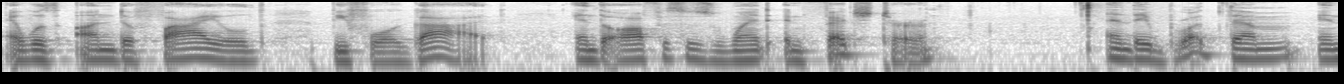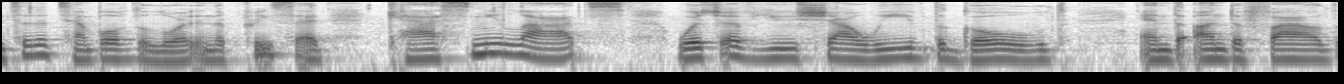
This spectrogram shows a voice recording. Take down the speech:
and was undefiled before God. And the officers went and fetched her. And they brought them into the temple of the Lord. And the priest said, Cast me lots, which of you shall weave the gold and the undefiled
